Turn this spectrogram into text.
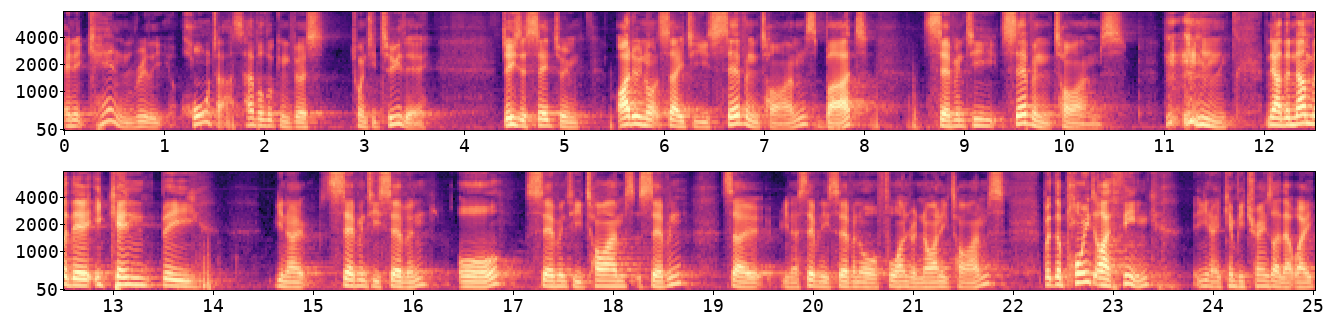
And it can really haunt us. Have a look in verse 22 there. Jesus said to him, I do not say to you seven times, but 77 times. now, the number there, it can be, you know, 77 or 70 times 7. So, you know, 77 or 490 times. But the point, I think, you know, can be translated that way,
